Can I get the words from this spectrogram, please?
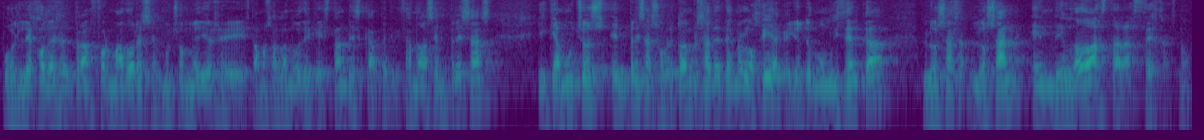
pues lejos de ser transformadores, en muchos medios estamos hablando de que están descapitalizando a las empresas y que a muchas empresas, sobre todo empresas de tecnología que yo tengo muy cerca, los, los han endeudado hasta las cejas. ¿no?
